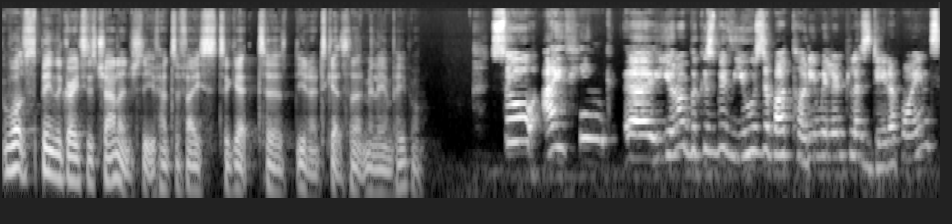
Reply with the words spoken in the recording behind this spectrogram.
what's been the greatest challenge that you've had to face to get to, you know, to get to that million people? So I think uh, you know because we've used about 30 million plus data points,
